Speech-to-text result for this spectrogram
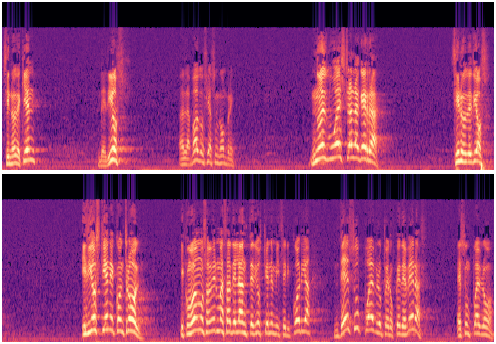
sino de quién? De Dios. Alabado sea su nombre. No es vuestra la guerra, sino de Dios. Y Dios tiene control. Y como vamos a ver más adelante, Dios tiene misericordia de su pueblo, pero que de veras es un pueblo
